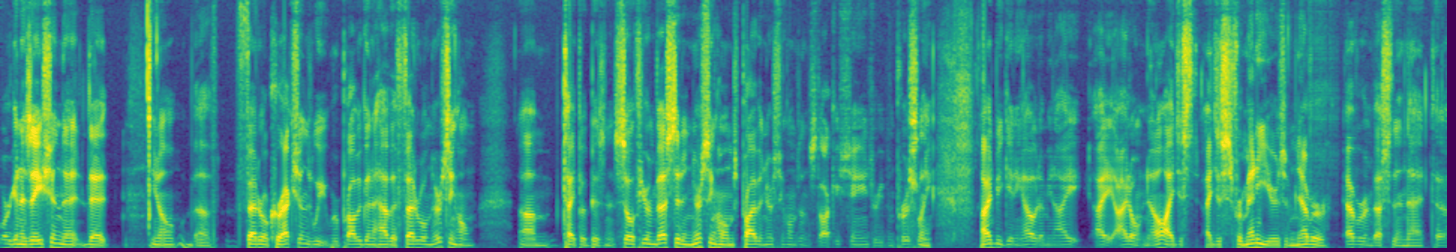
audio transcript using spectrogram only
organization that that you know, uh, federal corrections. We, we're probably going to have a federal nursing home um, type of business. So if you're invested in nursing homes, private nursing homes on the stock exchange, or even personally, I'd be getting out. I mean, I, I, I don't know. I just I just for many years have never ever invested in that uh,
